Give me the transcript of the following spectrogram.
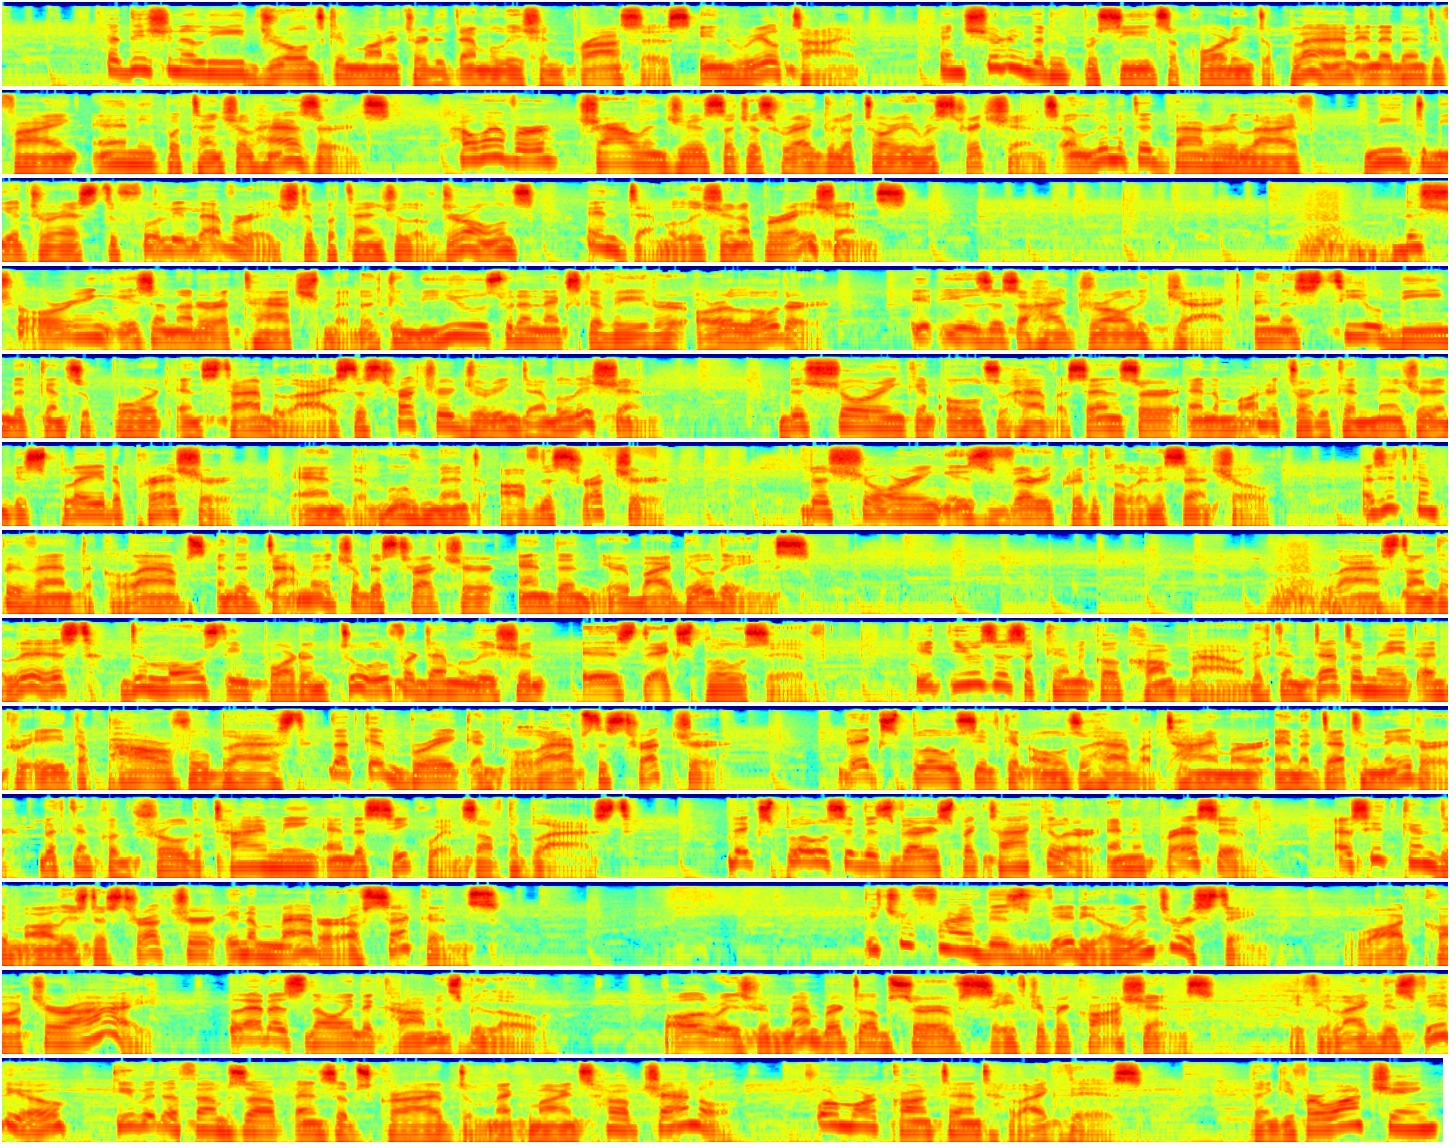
Additionally, drones can monitor the demolition process in real time, ensuring that it proceeds according to plan and identifying any potential hazards. However, challenges such as regulatory restrictions and limited battery life need to be addressed to fully leverage the potential of drones in demolition operations. The shoring is another attachment that can be used with an excavator or a loader. It uses a hydraulic jack and a steel beam that can support and stabilize the structure during demolition. The shoring can also have a sensor and a monitor that can measure and display the pressure and the movement of the structure. The shoring is very critical and essential, as it can prevent the collapse and the damage of the structure and the nearby buildings. Last on the list, the most important tool for demolition is the explosive. It uses a chemical compound that can detonate and create a powerful blast that can break and collapse the structure. The explosive can also have a timer and a detonator that can control the timing and the sequence of the blast. The explosive is very spectacular and impressive as it can demolish the structure in a matter of seconds. Did you find this video interesting? What caught your eye? Let us know in the comments below. Always remember to observe safety precautions. If you like this video, give it a thumbs up and subscribe to MechMinds Hub channel for more content like this. Thank you for watching.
